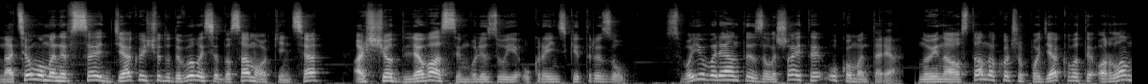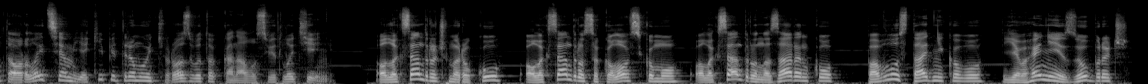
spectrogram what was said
На цьому мене все. Дякую, що додивилися до самого кінця. А що для вас символізує український тризуб? Свої варіанти залишайте у коментарях. Ну і наостанок хочу подякувати орлам та орлицям, які підтримують розвиток каналу Світлотінь. Олександру Чмируку, Олександру Соколовському, Олександру Назаренку, Павлу Стаднікову, Євгенії Зубрич,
